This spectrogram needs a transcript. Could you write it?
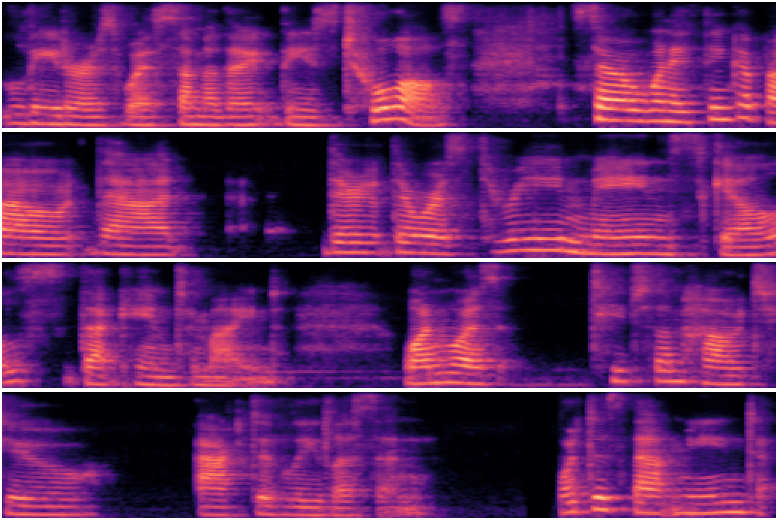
leaders with some of the these tools? So when I think about that, there there was three main skills that came to mind. One was teach them how to actively listen. What does that mean to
